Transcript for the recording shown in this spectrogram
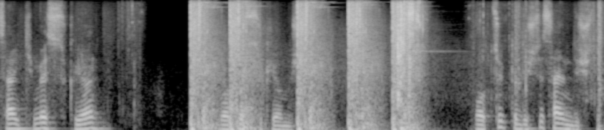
Sen kime sıkıyorsun? Bota sıkıyormuş. Botluk da düştü sen düştün.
